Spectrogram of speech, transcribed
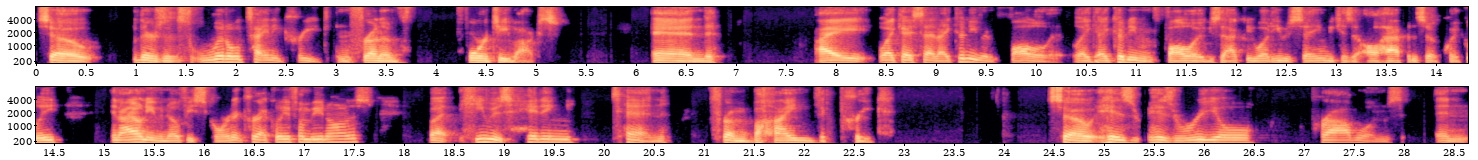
So there's this little tiny creek in front of four tee box, and I, like I said, I couldn't even follow it. Like I couldn't even follow exactly what he was saying because it all happened so quickly. And I don't even know if he scored it correctly, if I'm being honest. But he was hitting 10 from behind the creek. So his his real problems and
